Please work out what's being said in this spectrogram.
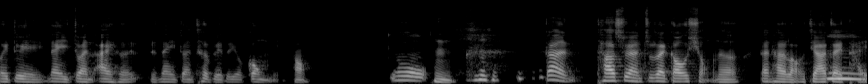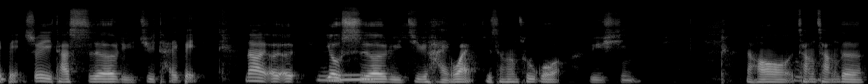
会对那一段爱河的那一段特别的有共鸣，哈。哦，嗯，但他虽然住在高雄呢，但他的老家在台北，嗯、所以他时而旅居台北，那呃呃又时而旅居海外，嗯、就常常出国旅行，然后常。常的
